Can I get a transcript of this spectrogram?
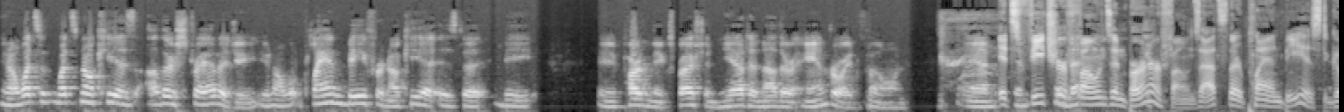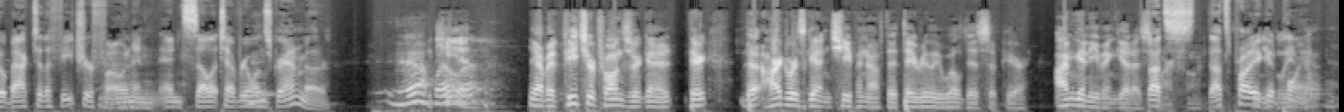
You know, what's what's Nokia's other strategy? You know, Plan B for Nokia is to be, eh, pardon the expression, yet another Android phone. And It's and- feature and that- phones and burner phones. That's their plan B is to go back to the feature phone and, and sell it to everyone's grandmother. Yeah, well, that- Yeah, but feature phones are going to they the hardware's getting cheap enough that they really will disappear. I'm going to even get a That's smartphone. that's probably a Can you good believe point.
